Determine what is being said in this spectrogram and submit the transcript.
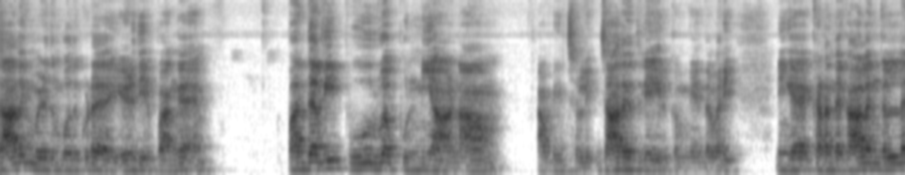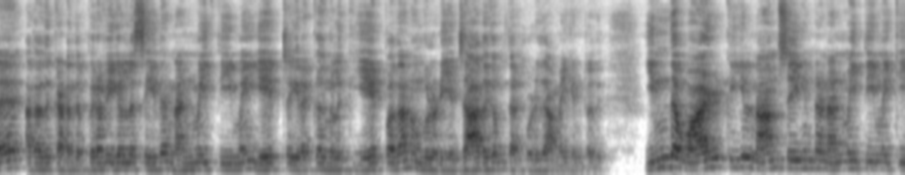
ஜாதகம் எழுதும்போது கூட எழுதியிருப்பாங்க பதவி பூர்வ புண்ணியானாம். அப்படின்னு சொல்லி ஜாதகத்திலே இருக்குங்க இந்த வரி. நீங்கள் கடந்த காலங்களில் அதாவது கடந்த பிறவிகளில் செய்த நன்மை தீமை ஏற்ற இறக்கங்களுக்கு ஏற்பதான் உங்களுடைய ஜாதகம் தற்பொழுது அமைகின்றது. இந்த வாழ்க்கையில் நாம் செய்கின்ற நன்மை தீமைக்கு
